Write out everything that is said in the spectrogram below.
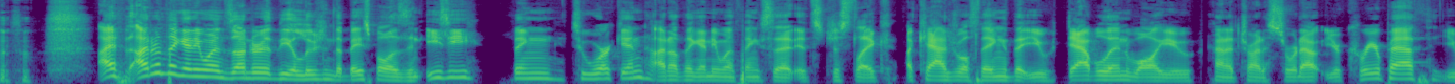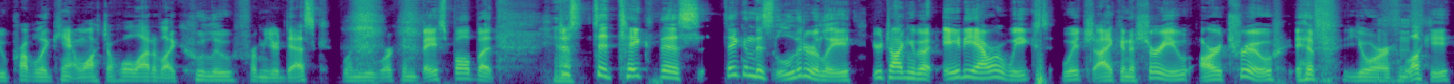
I, I don't think anyone's under the illusion that baseball is an easy thing to work in. I don't think anyone thinks that it's just like a casual thing that you dabble in while you kind of try to sort out your career path. You probably can't watch a whole lot of like Hulu from your desk when you work in baseball, but yeah. just to take this, taking this literally, you're talking about 80 hour weeks, which I can assure you are true if you're lucky.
